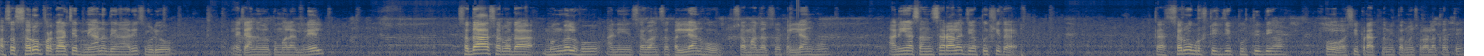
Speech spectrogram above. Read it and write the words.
असं सर्व प्रकारचे ज्ञान देणारेच व्हिडिओ या चॅनलवर तुम्हाला मिळेल. सदा सर्वदा मंगल हो आणि सर्वांचं कल्याण हो समाजाचं कल्याण हो. आणि या संसाराला जे अपेक्षित आहे त्या सर्व गोष्टींची पूर्ती हो अशी प्रार्थना मी परमेश्वराला करते.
